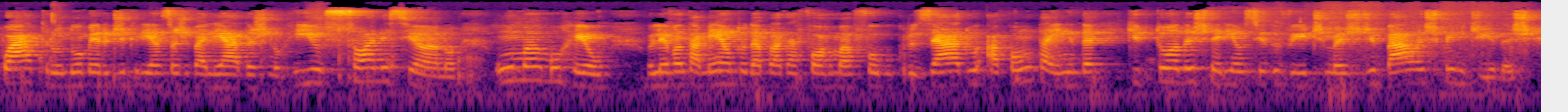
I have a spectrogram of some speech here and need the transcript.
quatro o número de crianças baleadas no Rio só nesse ano. Uma morreu. O levantamento da plataforma Fogo Cruzado aponta ainda que todas teriam sido vítimas de balas perdidas.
